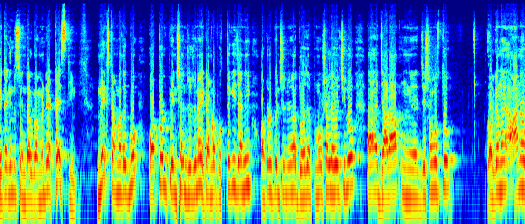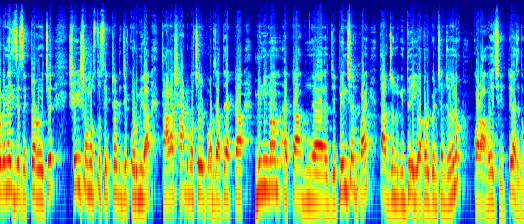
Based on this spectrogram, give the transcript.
এটা কিন্তু সেন্ট্রাল গভর্নমেন্টের একটা স্কিম। নেক্সট আমরা দেখব অটল পেনশন যোজনা, এটা আমরা প্রত্যেকেই জানি। অটল পেনশন যোজনা দু হাজার পনেরো সালে হয়েছিল। যারা যে সমস্ত অর্গানাই আনঅর্গানাইজ যে সেক্টর রয়েছে, সেই সমস্ত সেক্টরের যে কর্মীরা, তারা ষাট বছরের পর যাতে একটা মিনিমাম একটা যে পেনশন পায়, তার জন্য কিন্তু এই অটল পেনশন যোজনা করা হয়েছে। ঠিক আছে তো?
